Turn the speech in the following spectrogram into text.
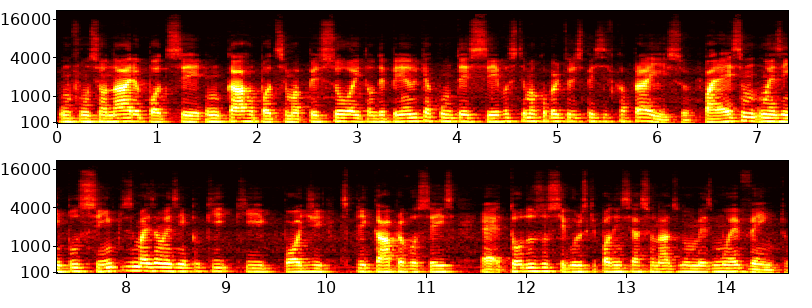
um funcionário, pode ser um carro, pode ser uma pessoa. Então, dependendo do que acontecer, você tem uma cobertura específica para isso. Parece um, um, exemplo simples, mas é um exemplo que, que pode explicar para vocês é, todos os seguros que podem ser acionados no mesmo evento.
